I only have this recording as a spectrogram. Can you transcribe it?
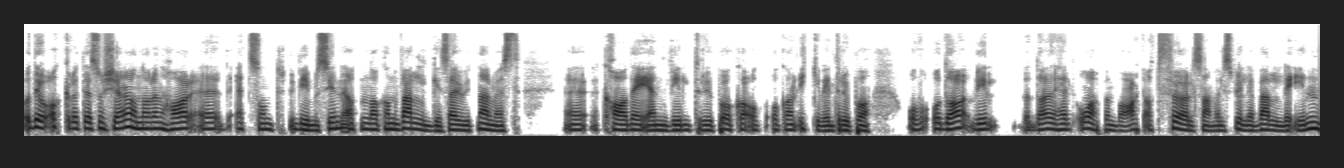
Og det er jo akkurat det som skjer da, når en har eh, et sånt bibelsyn, at en da kan velge seg ut nærmest eh, hva det er en vil tro på, og hva, og, og en ikke vil tro på. Og, og da, vil, da, er det helt åpenbart at følelsene vil spille veldig inn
